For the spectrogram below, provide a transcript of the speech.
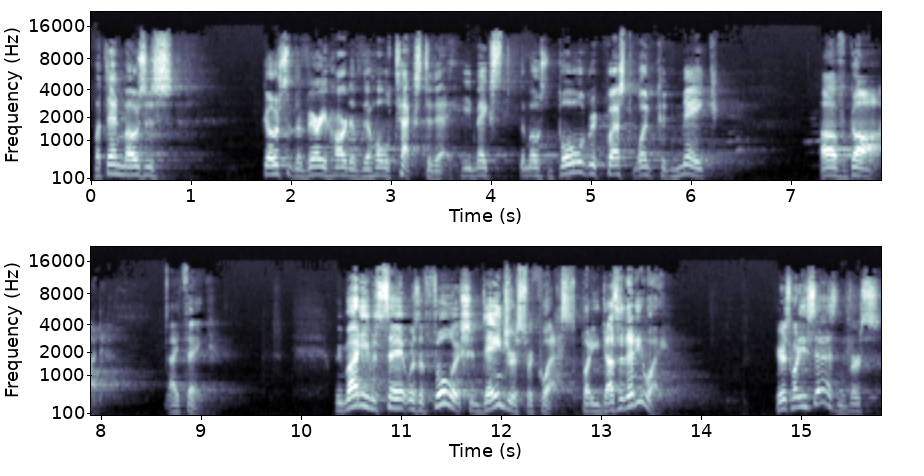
But then Moses goes to the very heart of the whole text today. He makes the most bold request one could make of God, I think. We might even say it was a foolish and dangerous request, but he does it anyway. Here's what he says in verse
